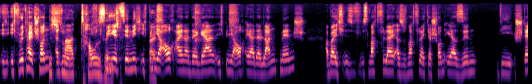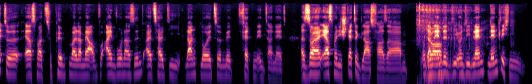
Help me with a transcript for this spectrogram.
ich, ich würde halt schon, Nicht also mal ich, 1000. ich bin jetzt hier nicht, ich bin Weiß. ja auch einer, der gern, ich bin ja auch eher der Landmensch, aber ich, es, es macht vielleicht, also es macht vielleicht ja schon eher Sinn, die Städte erstmal zu pimpen, weil da mehr Einwohner sind, als halt die Landleute mit fettem Internet. Also soll halt erstmal die Städte Glasfaser haben und am Ja. Ende die und die länd, ländlichen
